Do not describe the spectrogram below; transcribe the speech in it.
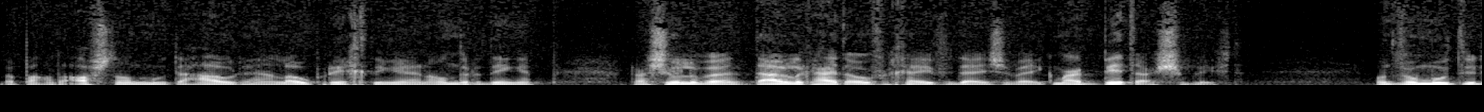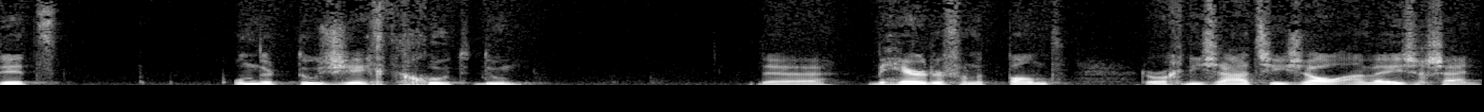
bepaalde afstand moeten houden en looprichtingen en andere dingen. Daar zullen we duidelijkheid over geven deze week. Maar bid alsjeblieft. Want we moeten dit onder toezicht goed doen. De beheerder van het pand, de organisatie zal aanwezig zijn.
